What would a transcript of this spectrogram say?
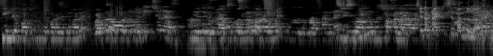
তিনটে পদ্ধতিতে করা যেতে পারে। সকালে সেটা প্র্যাকটিসের মাধ্যমে আসবে।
